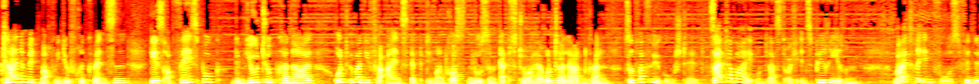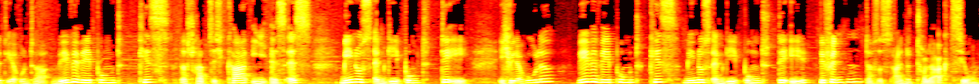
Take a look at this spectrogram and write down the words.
kleine Mitmachvideofrequenzen, die es auf Facebook, dem YouTube-Kanal und über die Vereins-App, die man kostenlos im App Store herunterladen kann, zur Verfügung stellt. Seid dabei und lasst euch inspirieren. Weitere Infos findet ihr unter www.kiss, das schreibt sich K-I-S-S, mg.de. Ich wiederhole www.kiss-mg.de. Wir finden, das ist eine tolle Aktion.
